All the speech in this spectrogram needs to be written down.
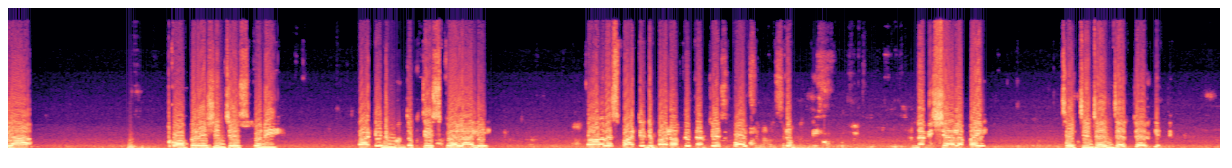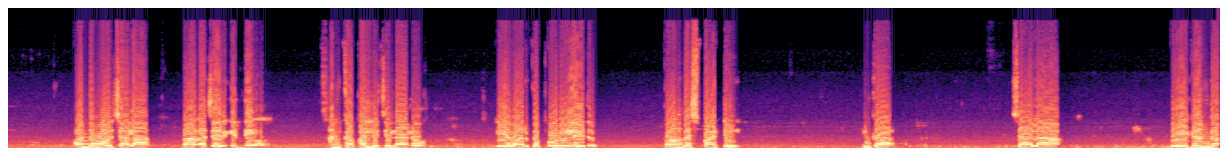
ఎలా కోఆపరేషన్ చేసుకొని పార్టీని ముందుకు తీసుకువెళ్ళాలి కాంగ్రెస్ పార్టీని బలోపేతం చేసుకోవాల్సిన అవసరం ఉంది అన్న విషయాలపై చర్చించడం జరిగింది. ఆన్ ద హోల్ చాలా బాగా జరిగింది. అనకాపల్లి జిల్లాలో ఏ వర్గపోరు లేదు. కాంగ్రెస్ పార్టీ ఇంకా చాలా వేగంగా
